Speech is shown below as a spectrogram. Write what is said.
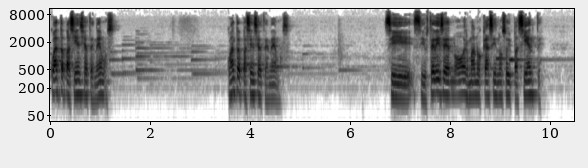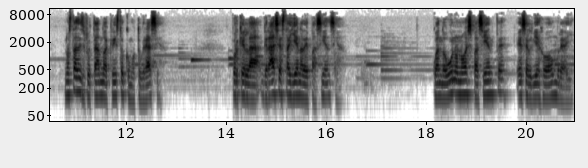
¿cuánta paciencia tenemos? ¿Cuánta paciencia tenemos? Si, si usted dice, no, hermano, casi no soy paciente, no estás disfrutando a Cristo como tu gracia. Porque la gracia está llena de paciencia. Cuando uno no es paciente, es el viejo hombre ahí.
